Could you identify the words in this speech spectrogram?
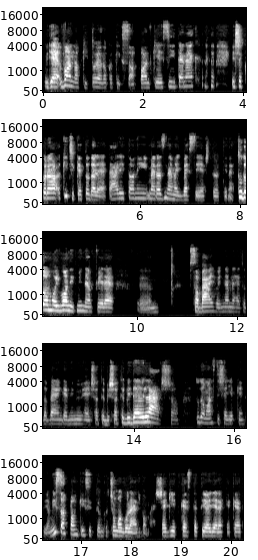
Ugye vannak itt olyanok, akik szappant készítenek, és akkor a kicsiket oda lehet állítani, mert az nem egy veszélyes történet. Tudom, hogy van itt mindenféle szabály, hogy nem lehet oda beengedni műhely, stb. stb., de ő lássa. Tudom azt is egyébként, hogy a mi szappan készítünk a csomagolásban, már segítkezteti a gyerekeket.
